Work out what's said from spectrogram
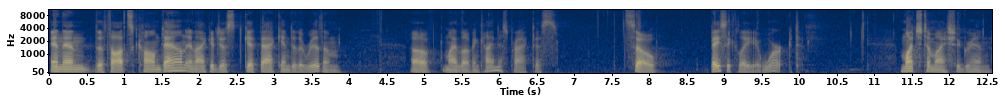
And then the thoughts calmed down, and I could just get back into the rhythm of my loving kindness practice. So basically, it worked, much to my chagrin.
